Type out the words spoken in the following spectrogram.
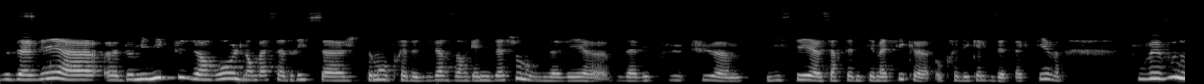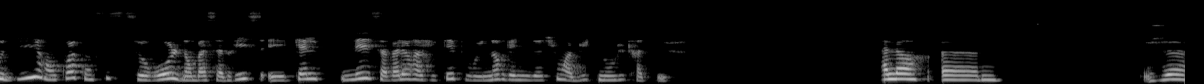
Vous avez, euh, Dominique, plusieurs rôles d'ambassadrice justement auprès de diverses organisations. Donc vous avez, vous avez pu, pu lister certaines thématiques auprès desquelles vous êtes active. Pouvez-vous nous dire en quoi consiste ce rôle d'ambassadrice et quelle est sa valeur ajoutée pour une organisation à but non lucratif? Alors, euh, je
